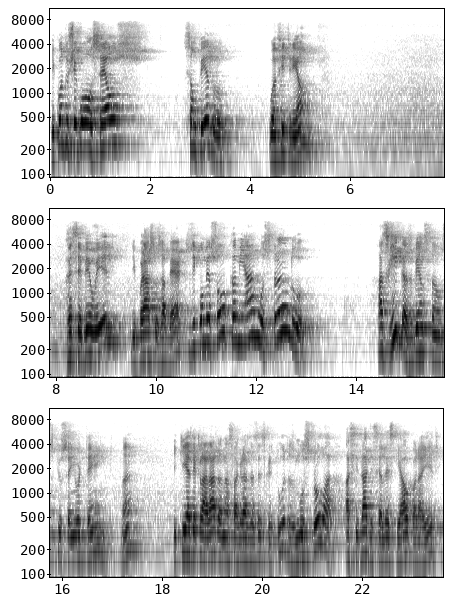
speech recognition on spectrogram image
E quando chegou aos céus, São Pedro, o anfitrião, recebeu ele de braços abertos e começou a caminhar mostrando as ricas bênçãos que o Senhor tem, né? E que é declarada nas Sagradas Escrituras, mostrou a, a cidade celestial para ele.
